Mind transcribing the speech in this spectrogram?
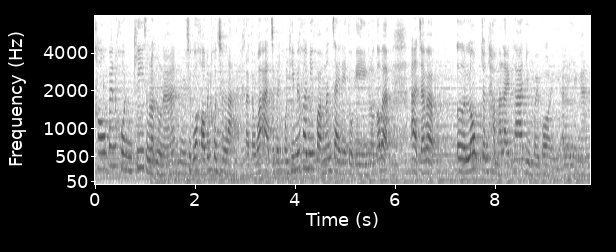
เขาเป็นคนที่สำหรับหนูนะหนูรู้สึกว่าเขาเป็นคนฉลาดค่ะ แต่ว่าอาจจะเป็นคนที่ไม่ค่อยมีความมั่นใจในตัวเอง แล้วก็แบบอาจจะแบบเออลกจนทำอะไรพลาดอยู่บ่อย ๆ อะไรอย่างนั้น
